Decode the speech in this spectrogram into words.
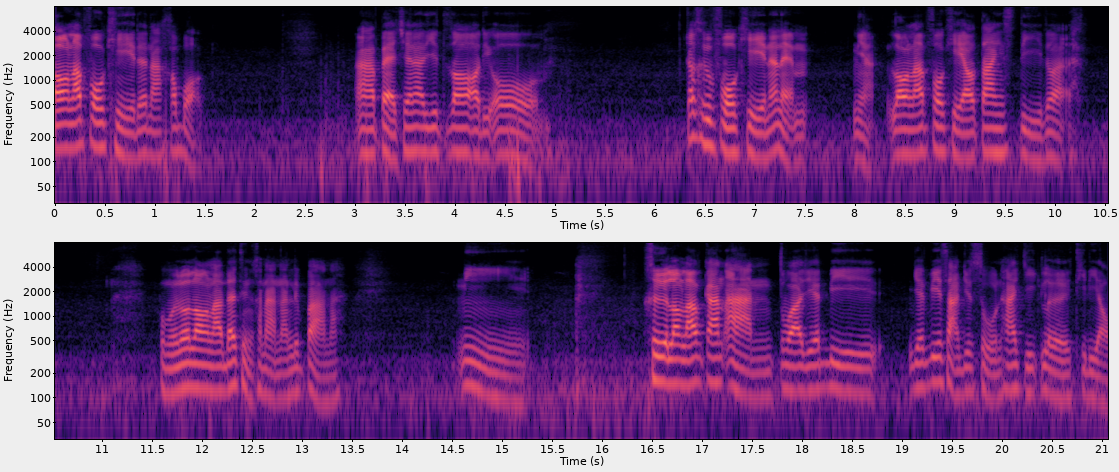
รองรับ 4K ด้วยนะเขาบอกอ่าแปด channel digital audio ก็คือ 4K นั่นแหละ เนี่ย รองรับ 4K Ultra HD ด้วย ผมไม่รู้รองรับได้ถึงขนาดนั้นหรือเปล่านะ นี่ คือรองรับการอ่านตัว USB USB 3.0 5 g b เลยทีเดียว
